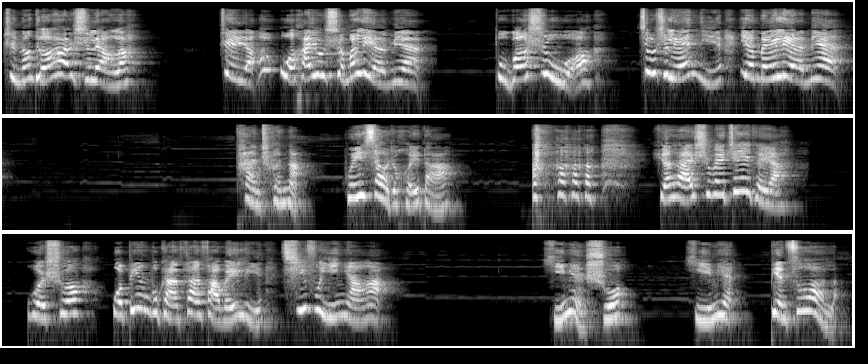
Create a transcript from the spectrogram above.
只能得二十两了？这样我还有什么脸面？不光是我，就是连你也没脸面。探春呐。微笑着回答：“哈哈哈，原来是为这个呀！我说我并不敢犯法为礼欺负姨娘啊。”一面说，一面便做了，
